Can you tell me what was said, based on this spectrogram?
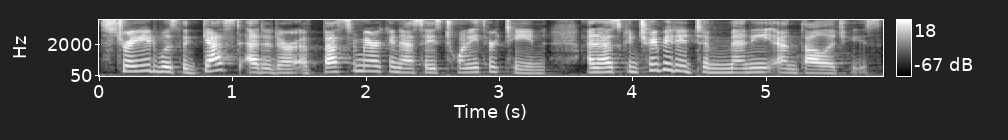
Strayed was the guest editor of Best American Essays 2013 and has contributed to many anthologies.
